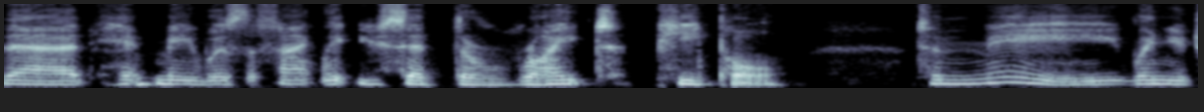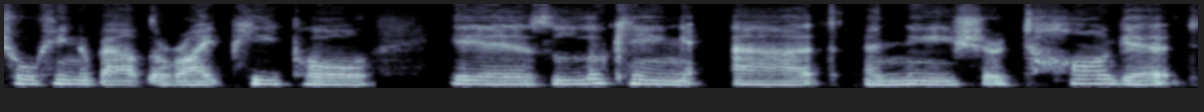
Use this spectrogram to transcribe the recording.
that hit me was the fact that you said the right people. To me, when you're talking about the right people, is looking at a niche or target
